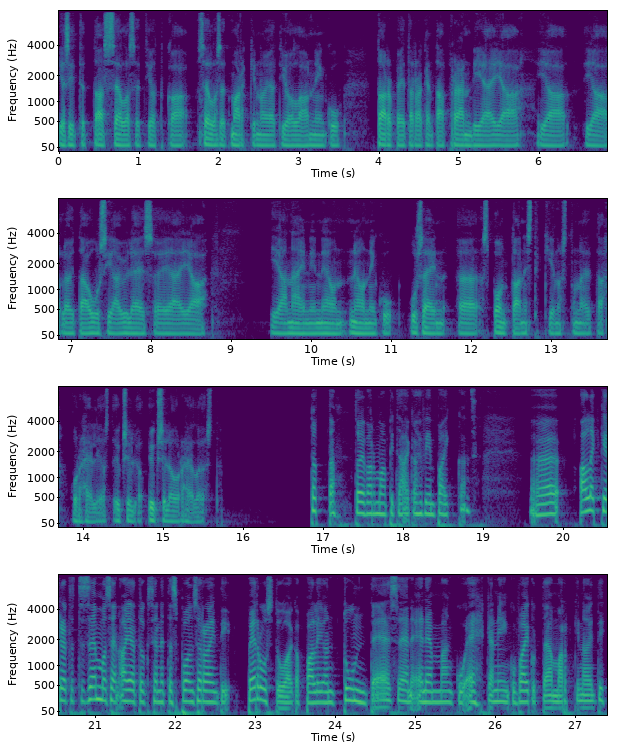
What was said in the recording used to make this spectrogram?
Ja sitten taas sellaiset, jotka, sellaiset markkinoijat, joilla on niin kuin tarpeita rakentaa brändiä ja, ja, ja löytää uusia yleisöjä ja, ja näin, niin ne on, ne on niin kuin usein ö, spontaanisti kiinnostuneita urheilijoista, yksilö, yksilöurheilijoista. Totta, toi varmaan pitää aika hyvin paikkansa. Allekirjoitatko semmoisen ajatuksen, että sponsorointi perustuu aika paljon tunteeseen enemmän kuin ehkä niin kuin vaikuttajamarkkinointi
